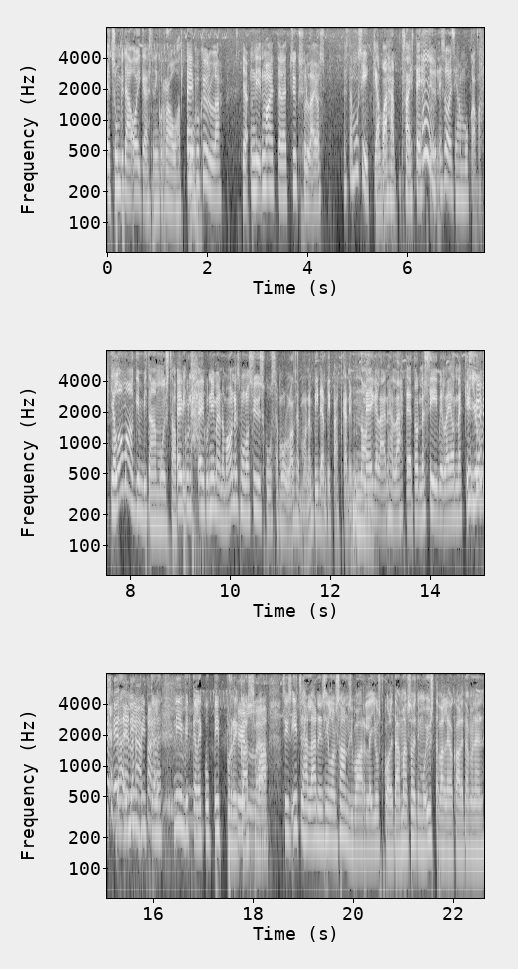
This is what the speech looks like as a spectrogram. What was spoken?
että sun pitää oikeasti niin kuin rauhoittua. Ei kun kyllä. Ja niin mä ajattelen, että syksyllä, jos jos sitä musiikkia vähän saisi tehtyä, mm. niin se olisi ihan mukava. Ja lomaakin pitää muistaa Ei pitää. kun, ei kun nimenomaan. Onneksi mulla on syyskuussa mulla on semmoinen pidempi pätkä, niin Noniin. meikäläinenhän lähtee tonne siivillä jonnekin Just näin, niin pitkälle, niin pitkälle kuin pippuri Kyllä. kasvaa. Siis itsehän lähdin silloin Sansibaarille just kun oli tämä. Mä soitin mun ystävälle, joka oli tämmöinen,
